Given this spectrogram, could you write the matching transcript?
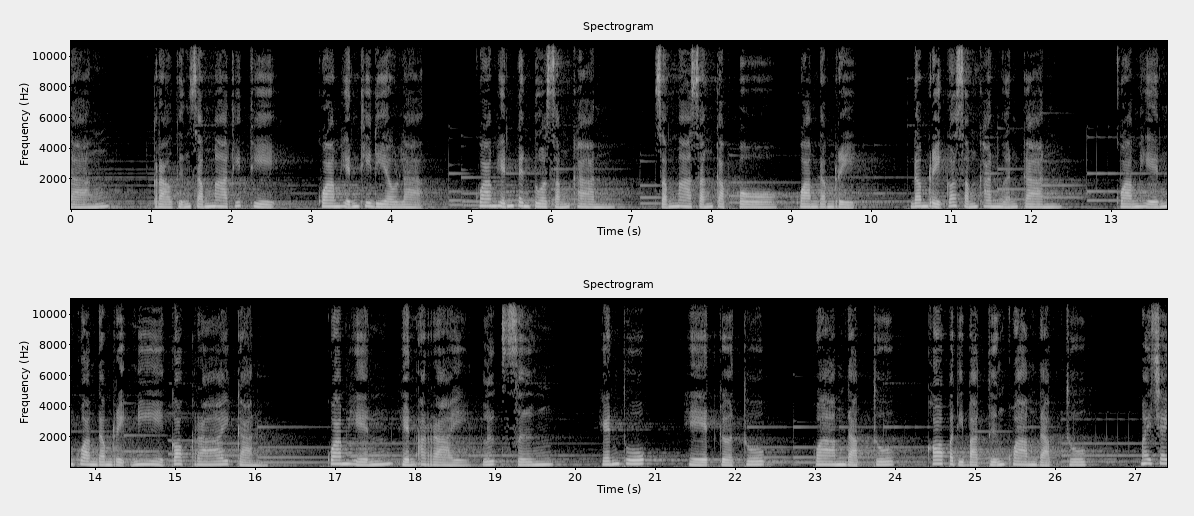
หลัง กล่าวถึงสัมมาทิฏฐิ ความเห็นทีเดียวละ ความเห็นเป็นตัวสำคัญ สัมมาสังกัปโป ความดำริดำริก็สำคัญเหมือนกัน ความเห็นความดำรินี่ก็คล้ายกัน ความเห็นเห็นอะไร ลึกซึ้ง เห็นทุกเหตุเกิดทุกความดับทุกข ข้อปฏิบัติถึงความดับทุกข์ ไม่ใช่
